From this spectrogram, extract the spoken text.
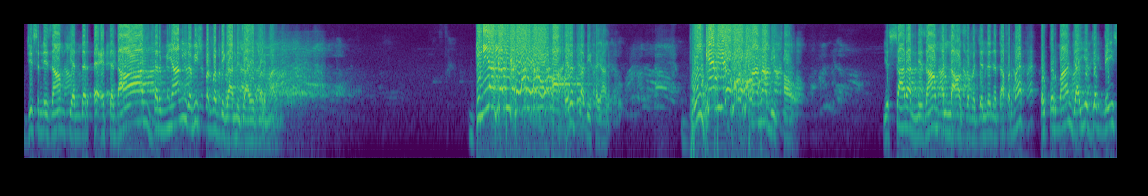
जिस निज़ाम के अंदर एतदाल दरमियानी रविश परवरदिगार ने ज़ाहिर फरमाया। दुनिया का भी ख्याल आखिरत का भी ख्याल करो। भूखे भी रहो, खाना भी खाओ। ये सारा निज़ाम अल्लाह ने अता फरमाया। और कुर्बान जाइए, जब मैं इस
